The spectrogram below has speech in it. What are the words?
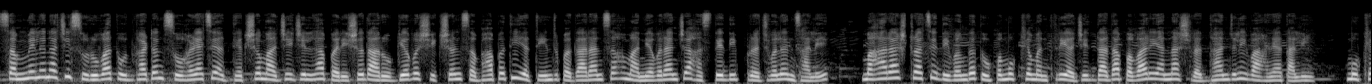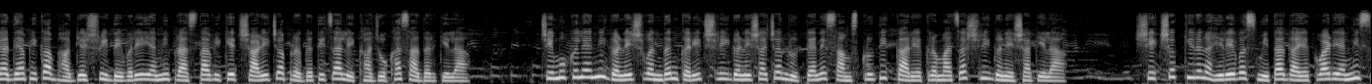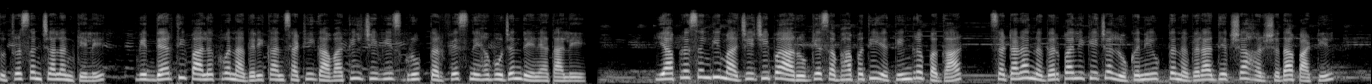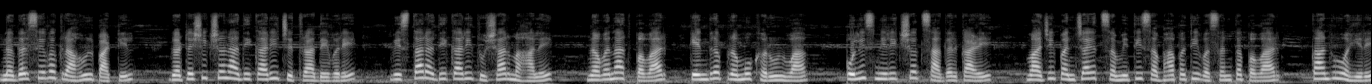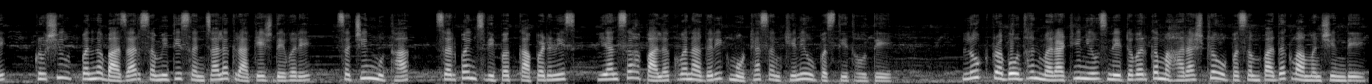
संमेलनाची सुरुवात उद्घाटन सोहळ्याचे अध्यक्ष माजी जिल्हा परिषद आरोग्य व शिक्षण सभापती यतींद्र पगारांसह मान्यवरांच्या हस्ते दीप प्रज्वलन झाले. महाराष्ट्राचे दिवंगत उपमुख्यमंत्री अजितदादा पवार यांना श्रद्धांजली वाहण्यात आली. मुख्याध्यापिका भाग्यश्री देवरे यांनी प्रास्ताविकेत शाळेच्या प्रगतीचा लेखाजोखा सादर केला. चिमुकल्यांनी गणेशवंदन करीत श्री गणेशाच्या नृत्याने सांस्कृतिक कार्यक्रमाचा श्री गणेशा केला. शिक्षक किरण अहिरे व स्मिता गायकवाड यांनी सूत्रसंचालन केले. विद्यार्थी पालक व नागरिकांसाठी गावातील जी वीस ग्रुप तर्फे स्नेहभोजन देण्यात आले. याप्रसंगी माजी जी प आरोग्य सभापती यतींद्र पगार सटाणा नगरपालिकेच्या लोकनियुक्त नगराध्यक्षा हर्षदा पाटील नगरसेवक राहुल पाटील गटशिक्षण अधिकारी चित्रा देवरे विस्तार अधिकारी तुषार महाले नवनाथ पवार केंद्र प्रमुख अरुण वाघ पोलीस निरीक्षक सागर काळे माजी पंचायत समिती सभापती वसंत पवार कान्हू अहिरे कृषी उत्पन्न बाजार समिती संचालक राकेश देवरे सचिन मुथा सरपंच दीपक कापडणीस यांसह पालक व नागरिक मोठ्या संख्येने उपस्थित होते. लोकप्रबोधन मराठी न्यूज नेटवर्क महाराष्ट्र उपसंपादक वामन शिंदे.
